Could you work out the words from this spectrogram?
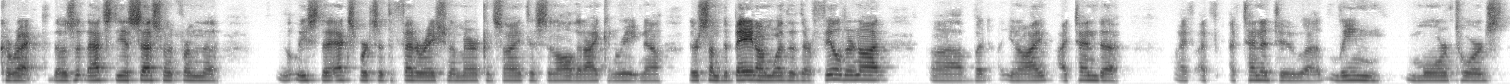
Correct. Those are, that's the assessment from the at least the experts at the Federation of American Scientists and all that I can read. Now, there's some debate on whether they're filled or not. Uh, but you know, I I tend to I've, I've, I've tended to uh, lean more towards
